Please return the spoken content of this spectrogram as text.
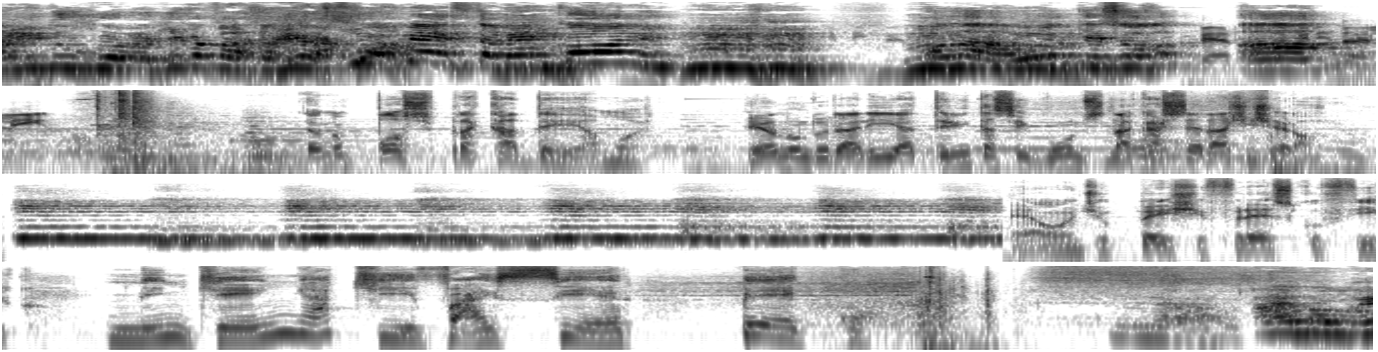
rir sabe. do gordo, o que, que eu faço? Eu rio assim, ó. Come, também come. Olha lá, um que só... Ah, Eu não posso ir pra cadeia, amor. Eu não duraria 30 segundos na carceragem geral. É onde o peixe fresco fica. ninguém aqui vai ser pego. Ai, mamãe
